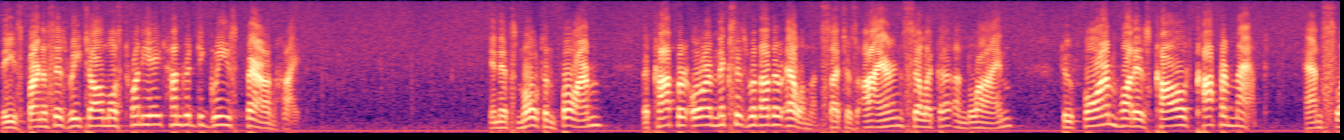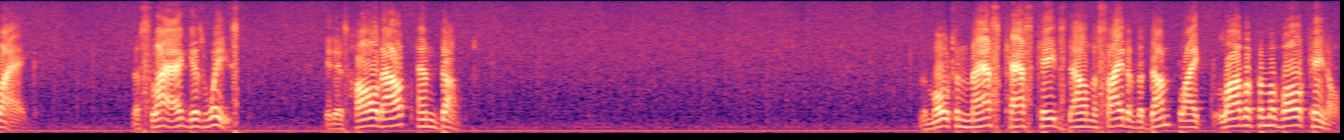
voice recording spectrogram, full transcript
These furnaces reach almost 2,800 degrees Fahrenheit. In its molten form, the copper ore mixes with other elements such as iron, silica, and lime to form what is called copper matte and slag. The slag is waste. It is hauled out and dumped. The molten mass cascades down the side of the dump like lava from a volcano.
